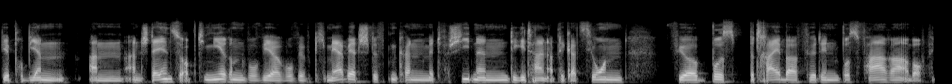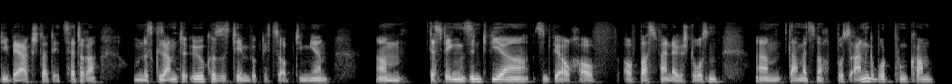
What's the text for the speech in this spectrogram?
Wir probieren an, an Stellen zu optimieren, wo wir, wo wir wirklich Mehrwert stiften können mit verschiedenen digitalen Applikationen für Busbetreiber, für den Busfahrer, aber auch für die Werkstatt etc., um das gesamte Ökosystem wirklich zu optimieren. Ähm, deswegen sind wir, sind wir auch auf, auf Busfinder gestoßen, ähm, damals noch busangebot.com.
